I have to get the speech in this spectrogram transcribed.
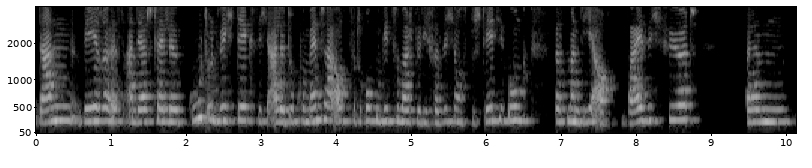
dann wäre es an der Stelle gut und wichtig, sich alle Dokumente auszudrucken, wie zum Beispiel die Versicherungsbestätigung, dass man die auch bei sich führt. Ähm,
